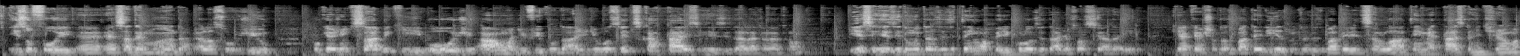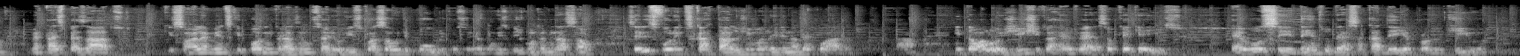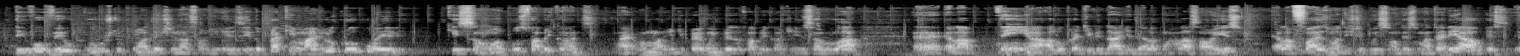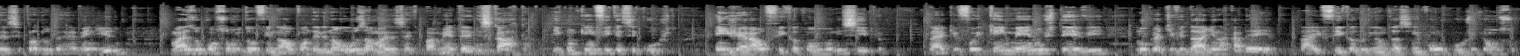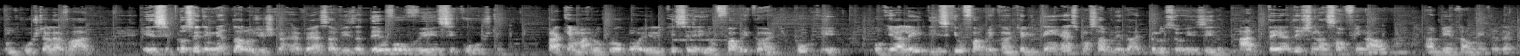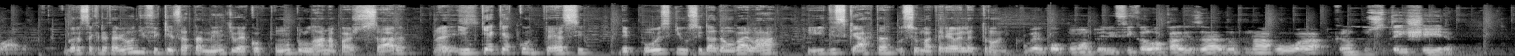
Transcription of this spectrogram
Isso foi, é, essa demanda, ela surgiu porque a gente sabe que hoje há uma dificuldade de você descartar esse resíduo eletroeletrônico. E esse resíduo muitas vezes tem uma periculosidade associada a ele, que é a questão das baterias. Muitas vezes bateria de celular tem metais que a gente chama metais pesados, que são elementos que podem trazer um sério risco à saúde pública, ou seja, com risco de contaminação, se eles forem descartados de maneira inadequada. Tá? Então a logística reversa, o que é, que é isso? É você, dentro dessa cadeia produtiva, devolver o custo com a destinação de resíduo para quem mais lucrou com ele que são os fabricantes. Né? Vamos lá, a gente pega uma empresa fabricante de celular, é, ela tem a, a, lucratividade dela com relação a isso, ela faz uma distribuição desse material, esse, esse produto é revendido, mas o consumidor final, quando ele não usa mais esse equipamento, ele descarta. E com quem fica esse custo? Em geral, fica com o município, né, que foi quem menos teve lucratividade na cadeia. Tá? E fica, digamos assim, com um custo que é um, um custo elevado. Esse procedimento da logística reversa visa devolver esse custo para quem mais lucrou com ele, que seria o fabricante. Por quê? Porque a lei diz que o fabricante ele tem responsabilidade pelo seu resíduo até a destinação final ambientalmente adequada. Agora, secretário, onde fica exatamente o ecoponto lá na Pajuçara, né? E o que é que acontece depois que o cidadão vai lá e descarta o seu material eletrônico? O ecoponto ele fica localizado na rua Campos Teixeira,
